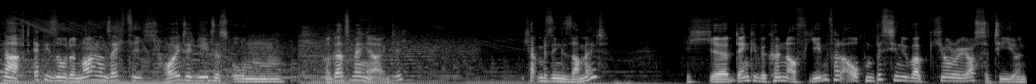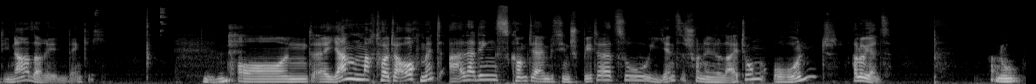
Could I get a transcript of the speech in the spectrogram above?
Mitnacht, Episode 69. Heute geht es um eine ganze Menge eigentlich. Ich habe ein bisschen gesammelt. Ich äh, denke, wir können auf jeden Fall auch ein bisschen über Curiosity und die NASA reden, denke ich. Mhm. Und äh, Jan macht heute auch mit. Allerdings kommt er ein bisschen später dazu. Jens ist schon in der Leitung und hallo Jens. Hallo.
